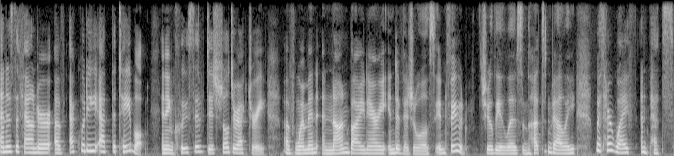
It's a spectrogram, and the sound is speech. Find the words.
and is the founder of Equity at the Table, an inclusive digital directory of women and non binary individuals in food. Julia lives in the Hudson Valley with her wife and pets.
